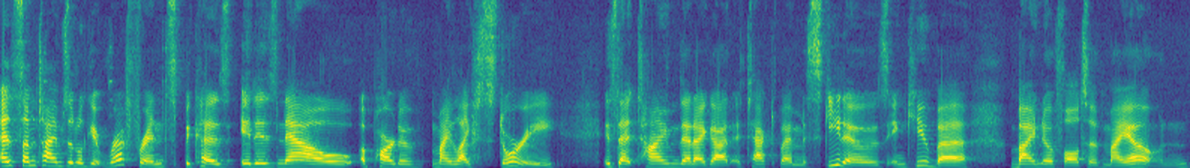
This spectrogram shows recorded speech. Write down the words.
and sometimes it'll get referenced because it is now a part of my life story. Is that time that I got attacked by mosquitoes in Cuba by no fault of my own,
